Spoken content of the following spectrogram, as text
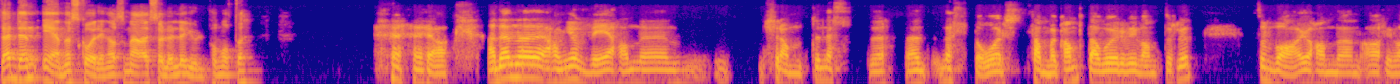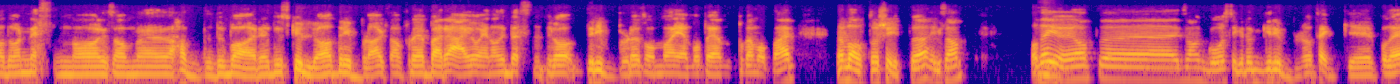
det er den ene skåringa som er sølv eller gull, på en måte. ja. ja, den eh, hang jo ved han fram til neste, nei, neste års samme kamp, da hvor vi vant til slutt. så var jo han den ah, fy, Det var nesten og liksom eh, Hadde du bare Du skulle jo ha dribla. For Berre er jo en av de beste til å drible sånn én mot én på den måten her. Men valgte å skyte, ikke sant. Og det mm. gjør jo at liksom, Han går sikkert og grubler og tenker på det.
